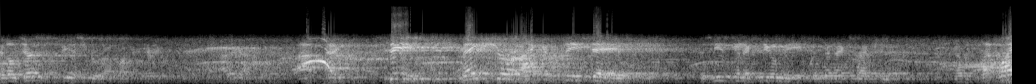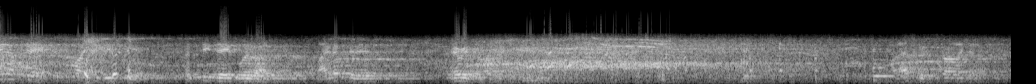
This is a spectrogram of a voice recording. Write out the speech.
It'll just be a screw up. Okay, here we go. Uh, hey, Steve, make sure I can see Dave, because he's going to cue me in the next section. Now, Light up Dave. This is why you do. Let's see Dave lit up. Light up Dave. There we go. Well, that's good. Start like that.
